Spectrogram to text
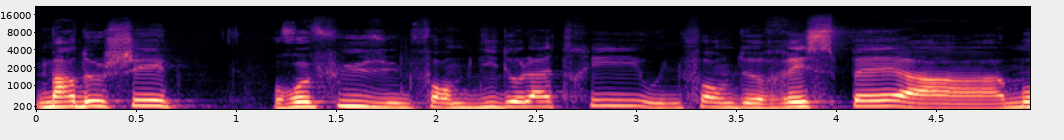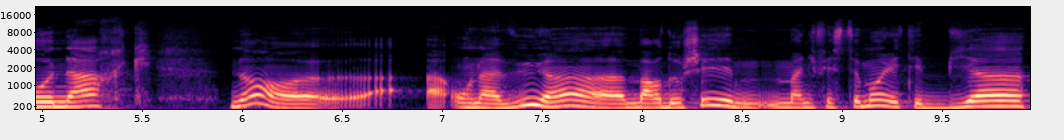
Mardoché refuse une forme d'idolâtrie ou une forme de respect à un monarque. Non, euh, on a vu, hein, Mardoché, manifestement, il était bien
